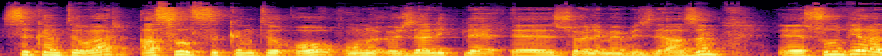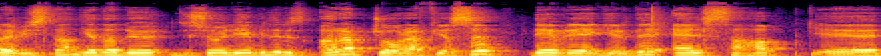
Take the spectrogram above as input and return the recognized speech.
sıkıntı var. Asıl sıkıntı o. Onu özellikle e, söylememiz lazım. E, Suudi Arabistan ya da söyleyebiliriz Arap coğrafyası devreye girdi. El Sahab e,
